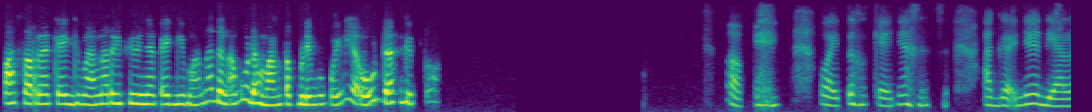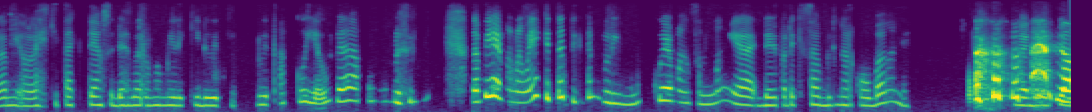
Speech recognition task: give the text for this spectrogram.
pasarnya kayak gimana reviewnya kayak gimana dan aku udah mantep beli buku ini ya udah gitu. Oke wah itu kayaknya agaknya dialami oleh kita kita yang sudah baru memiliki duit duit aku. Ya udah aku mau beli. Tapi emang namanya kita kan beli buku emang seneng ya daripada kita beli narkoba kan ya? Nggak ada ya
